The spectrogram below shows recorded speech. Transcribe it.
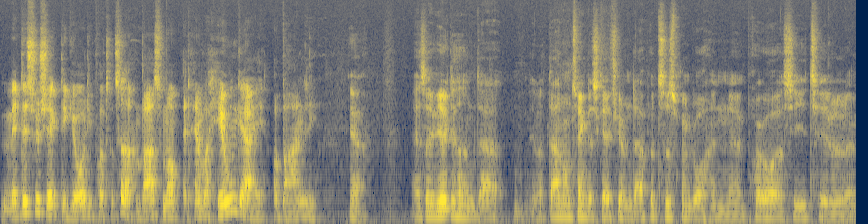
Men det synes jeg ikke, de gjorde. De portrætterede ham bare som om, at han var hævngærig og barnlig. ja. Altså i virkeligheden, der, eller, der er nogle ting, der sker i filmen. Der er på et tidspunkt, hvor han øh, prøver at sige til øh,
